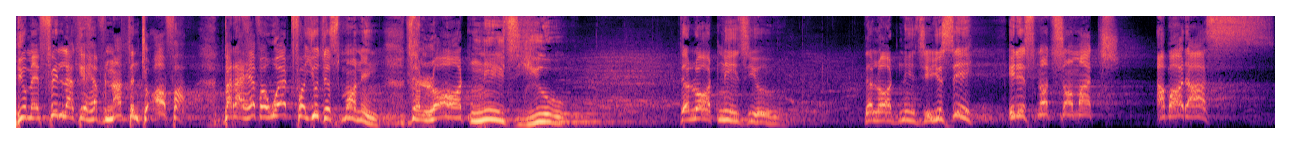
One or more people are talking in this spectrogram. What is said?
You may feel like you have nothing to offer, but I have a word for you this morning. The Lord needs you. The Lord needs you. The Lord needs you. You see, it is not so much about us,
